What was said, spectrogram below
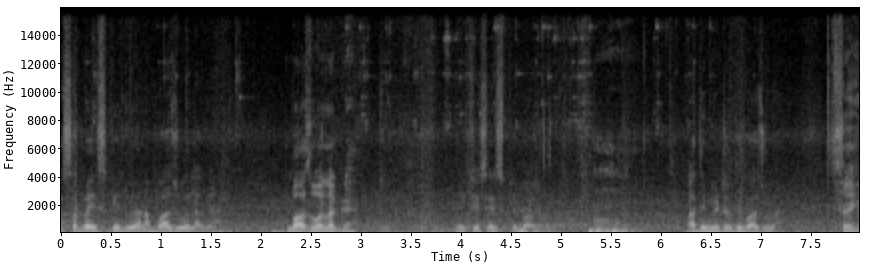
असल भाई इसके जो है ना बाजू अलग हैं। बाजू अलग है। नीचे से इसके बाजू अलग आधे मीटर के बाजू है। सही।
